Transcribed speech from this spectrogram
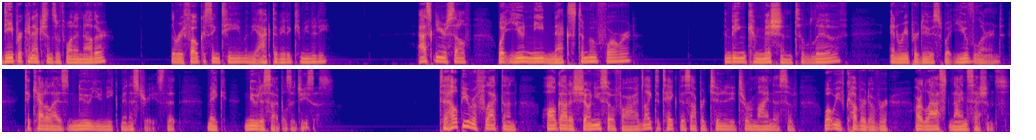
deeper connections with one another, the refocusing team, and the activated community. Asking yourself what you need next to move forward, and being commissioned to live and reproduce what you've learned to catalyze new, unique ministries that make new disciples of Jesus. To help you reflect on all God has shown you so far, I'd like to take this opportunity to remind us of what we've covered over our last nine sessions.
